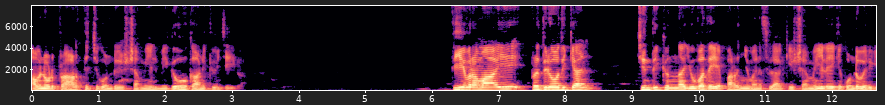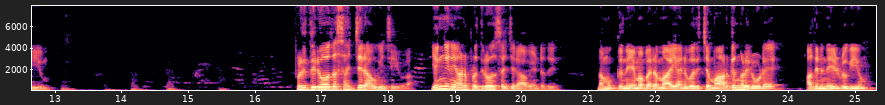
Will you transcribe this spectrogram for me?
അവനോട് പ്രാർത്ഥിച്ചുകൊണ്ട് ക്ഷമയിൽ മികവ് കാണിക്കുകയും ചെയ്യുക. തീവ്രമായി പ്രതിരോധിക്കാൻ ചിന്തിക്കുന്ന യുവതയെ പറഞ്ഞു മനസ്സിലാക്കി ക്ഷമയിലേക്ക് കൊണ്ടുവരികയും പ്രതിരോധ സജ്ജരാവുകയും ചെയ്യുക. എങ്ങനെയാണ് പ്രതിരോധ സജ്ജരാവേണ്ടത്? നമുക്ക് നിയമപരമായി അനുവദിച്ച മാർഗങ്ങളിലൂടെ അതിനെ നേരിടുകയും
